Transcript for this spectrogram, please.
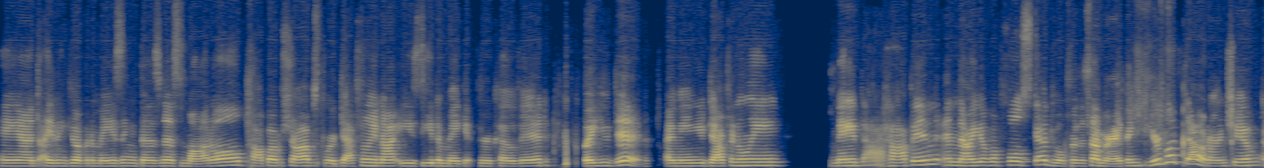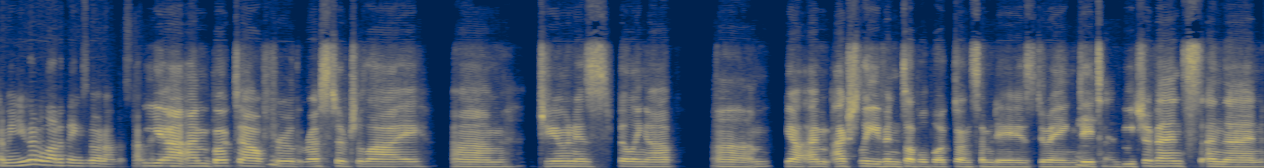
And I think you have an amazing business model. Pop up shops were definitely not easy to make it through COVID, but you did. I mean, you definitely made that happen. And now you have a full schedule for the summer. I think you're booked out, aren't you? I mean, you got a lot of things going on this summer. Yeah, I'm booked out for the rest of July. Um, June is filling up. Um, yeah, I'm actually even double booked on some days doing daytime beach events and then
